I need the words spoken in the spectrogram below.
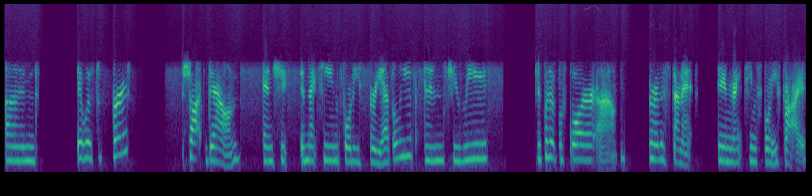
And it was first shot down in, she, in 1943, I believe. And she re she put it before um, or the Senate in 1945.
